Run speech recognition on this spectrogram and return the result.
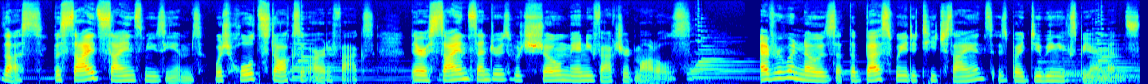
Thus, besides science museums, which hold stocks of artifacts, there are science centers which show manufactured models. Everyone knows that the best way to teach science is by doing experiments.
